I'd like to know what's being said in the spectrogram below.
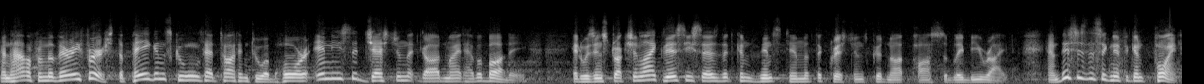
and how from the very first the pagan schools had taught him to abhor any suggestion that God might have a body, it was instruction like this, he says, that convinced him that the Christians could not possibly be right. And this is the significant point.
